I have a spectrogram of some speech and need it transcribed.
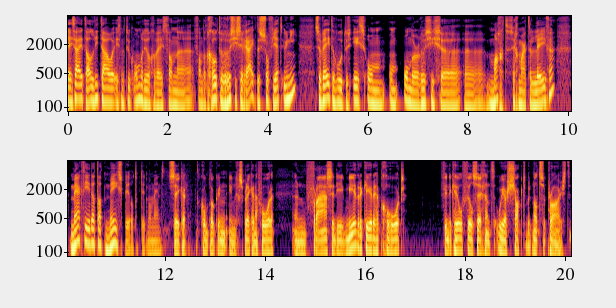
Jij zei het al, Litouwen is natuurlijk onderdeel geweest van, uh, van het grote Russische Rijk, de Sovjet-Unie. Ze weten hoe het dus is om, om onder Russische uh, macht zeg maar, te leven. Merkte je dat dat meespeelt op dit moment? Zeker. Het komt ook in, in gesprekken naar voren. Een frase die ik meerdere keren heb gehoord, vind ik heel veelzeggend. We are shocked but not surprised.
